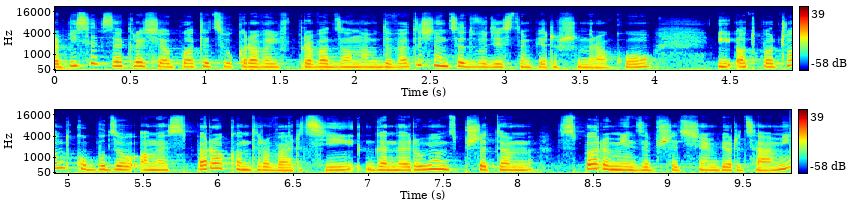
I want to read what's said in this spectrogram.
Przepisy w zakresie opłaty cukrowej wprowadzono w 2021 roku i od początku budzą one sporo kontrowersji, generując przy tym spory między przedsiębiorcami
